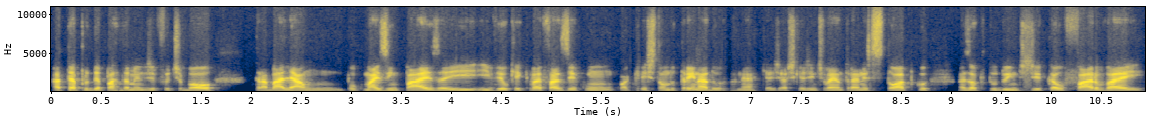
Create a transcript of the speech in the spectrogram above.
até para o departamento de futebol trabalhar um, pouco mais em paz aí e ver o que, que vai fazer com, com a questão do treinador, né? Que acho que a gente vai entrar nesse tópico, mas ao que tudo indica, o Faro vai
